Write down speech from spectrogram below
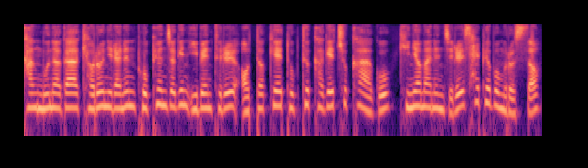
각 문화가 결혼이라는 보편적인 이벤트를 어떻게 독특하게 축하하고 기념하는지를 살펴봄으로써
